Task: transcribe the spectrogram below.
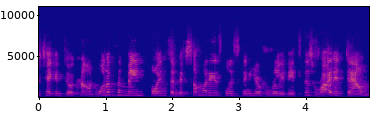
to take into account. One of the main points, and if somebody is listening here who really needs this, write it down.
